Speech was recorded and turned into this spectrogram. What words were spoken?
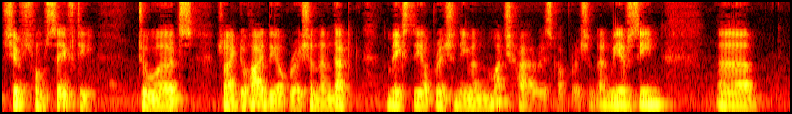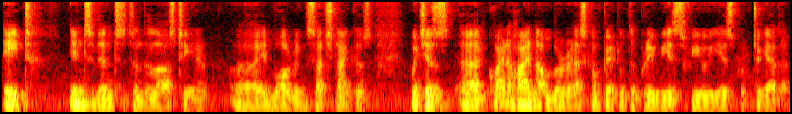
shifts from safety towards trying to hide the operation, and that makes the operation even much higher risk operation. And we have seen uh, eight incidents in the last year uh, involving such tankers, which is uh, quite a high number as compared to the previous few years put together.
